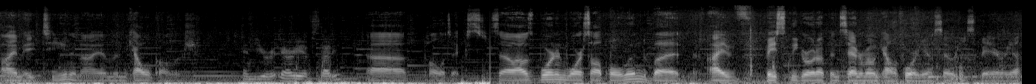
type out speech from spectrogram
I'm 18 and I am in Cowell College. And your area of study? Uh, politics. So I was born in Warsaw, Poland, but I've basically grown up in San Ramon, California, so East Bay Area.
